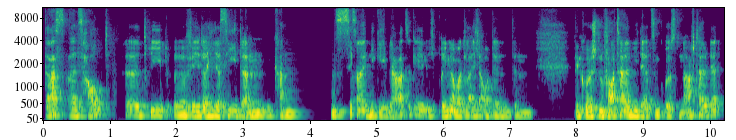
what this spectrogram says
das als Haupttriebfeder hier sieht, dann kann es sein, in die GmbH zu gehen. Ich bringe aber gleich auch den, den, den größten Vorteil, wie der zum größten Nachteil wird.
